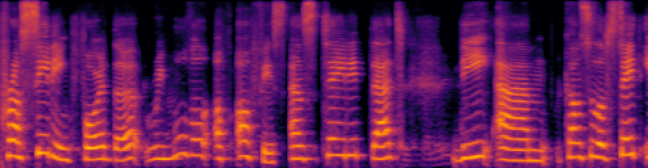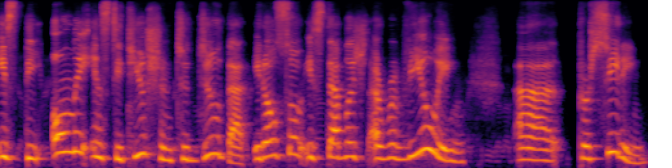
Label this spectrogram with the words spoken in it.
proceeding for the removal of office and stated that the um, Council of State is the only institution to do that. It also established a reviewing uh, proceeding.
